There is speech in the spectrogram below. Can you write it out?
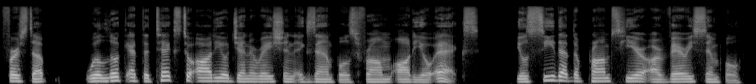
First up, we'll look at the text-to-audio generation examples from AudioX. You'll see that the prompts here are very simple.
